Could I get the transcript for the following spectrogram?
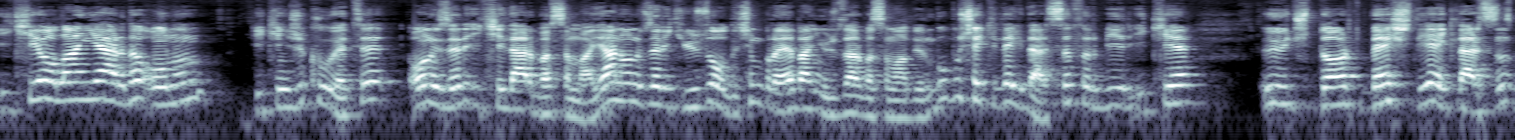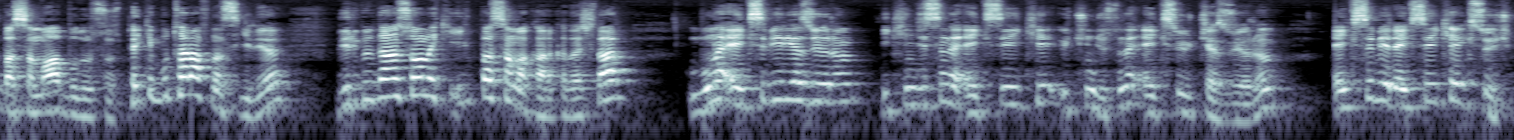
2'ye olan yerde 10'un ikinci kuvveti 10 üzeri 2'ler basamağı. Yani 10 üzeri 2 100 olduğu için buraya ben yüzler basamağı diyorum. Bu bu şekilde gider. 0, 1, 2, 3, 4, 5 diye eklersiniz basamağı bulursunuz. Peki bu taraf nasıl gidiyor? Virgülden sonraki ilk basamak arkadaşlar buna eksi 1 yazıyorum. İkincisinde eksi 2, üçüncüsünde eksi 3 yazıyorum. Eksi 1, eksi 2, eksi 3.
